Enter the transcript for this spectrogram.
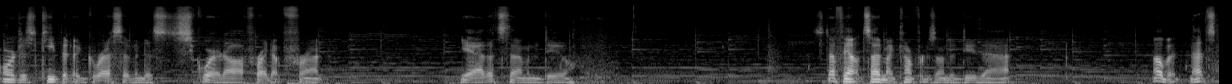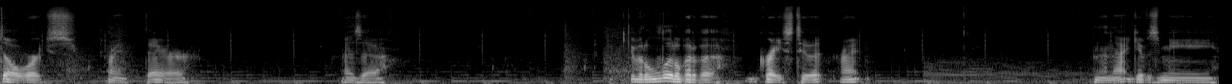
Or just keep it aggressive and just square it off right up front. Yeah, that's what I'm going to do. It's definitely outside my comfort zone to do that. Oh, but that still works right there as a give it a little bit of a grace to it, right? And then that gives me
